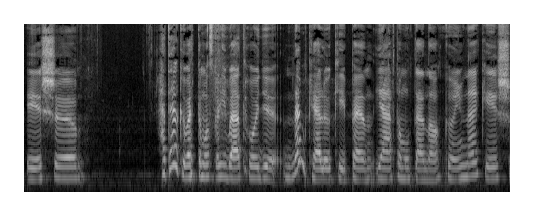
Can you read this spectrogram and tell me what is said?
és hát elkövettem azt a hibát, hogy nem kellőképpen jártam utána a könyvnek, és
